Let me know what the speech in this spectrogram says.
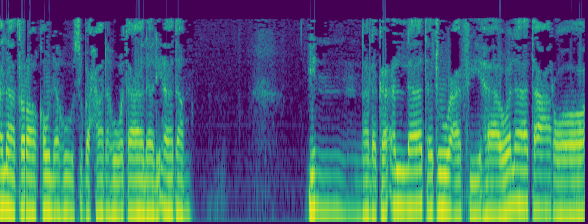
ألا ترى قوله سبحانه وتعالى لآدم إن لك ألا تجوع فيها ولا تعرى.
